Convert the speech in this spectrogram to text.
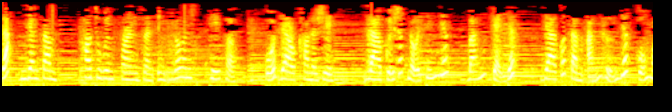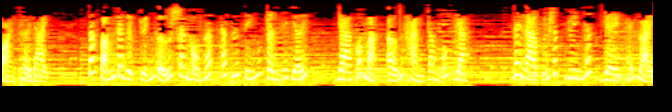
Đắc nhân tâm How to Win Friends and Influence People của Dale Carnegie là quyển sách nổi tiếng nhất, bán chạy nhất và có tầm ảnh hưởng nhất của mọi thời đại. Tác phẩm đã được chuyển ngữ sang hầu hết các thứ tiếng trên thế giới và có mặt ở hàng trăm quốc gia. Đây là quyển sách duy nhất về thể loại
